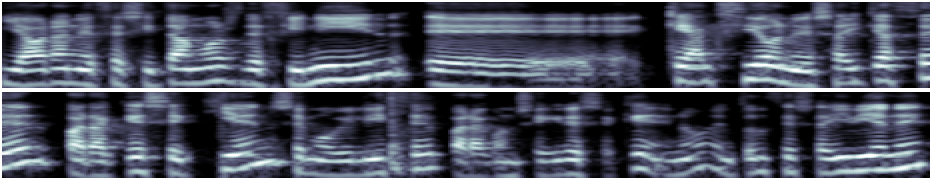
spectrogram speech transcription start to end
y ahora necesitamos definir eh, qué acciones hay que hacer para que ese quién se movilice para conseguir ese qué, ¿no? Entonces ahí viene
